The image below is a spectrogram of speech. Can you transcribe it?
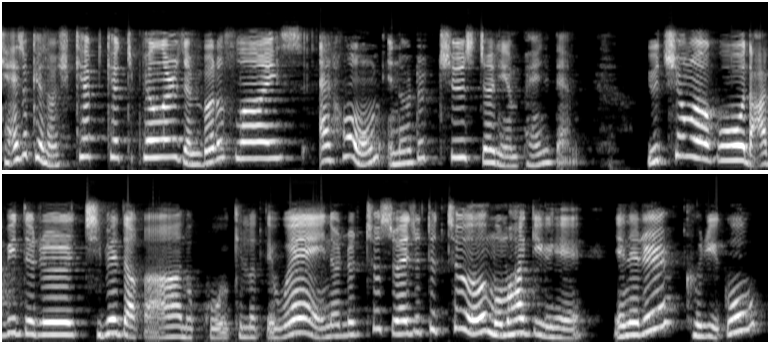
계속해서 she kept caterpillars and butterflies at home in order to study and paint them. 유충하고 나비들을 집에다가 놓고 길렀대. 왜? In order to, so as to, to, 뭐뭐 하기 위해. 얘네를 그리고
